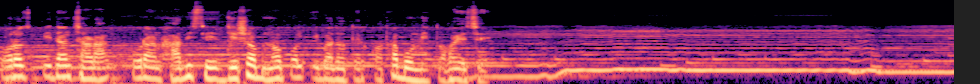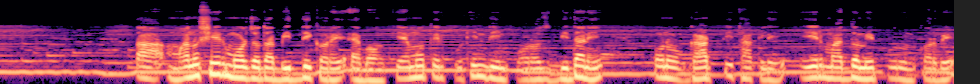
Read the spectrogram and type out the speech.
ফরজ বিধান ছাড়া কোরআন, হাদিসে যেসব নকল ইবাদতের কথা বর্ণিত হয়েছে তা মানুষের মর্যাদা বৃদ্ধি করে এবং কেয়ামতের কঠিন দিন পরজ বিধানে কোনো ঘাটতি থাকলে এর মাধ্যমে পূরণ করবে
